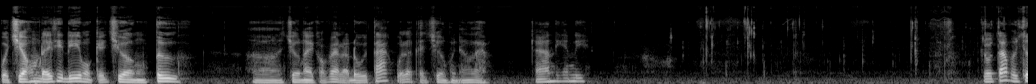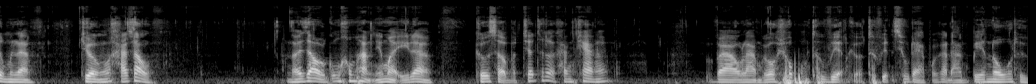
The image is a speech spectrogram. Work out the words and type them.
Buổi chiều hôm đấy thì đi một cái trường tư. Uh, trường này có vẻ là đối tác với lại cái trường mình đang làm. À, ăn đi ăn đi. Đối tác với trường mình làm trường nó khá giàu. Nói giàu cũng không hẳn nhưng mà ý là cơ sở vật chất rất là khang trang ấy. Vào làm cái workshop thư viện kiểu thư viện siêu đẹp với cả đàn piano thứ.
